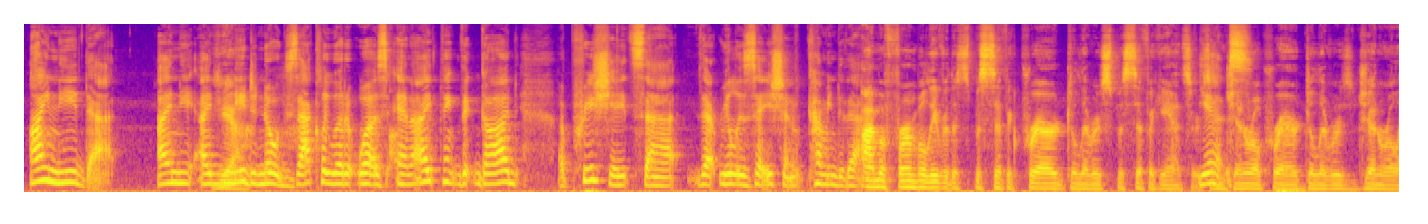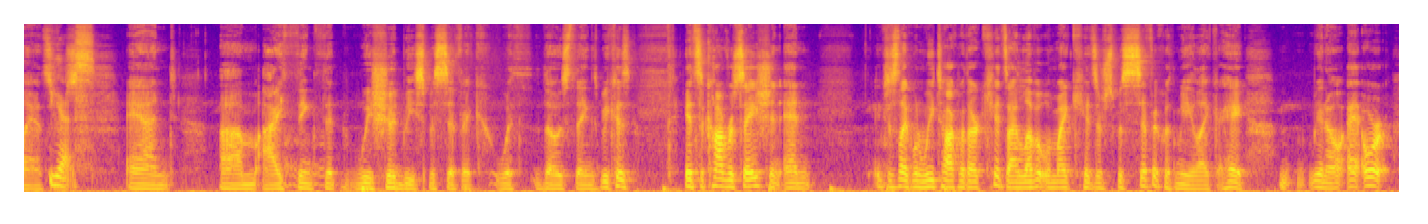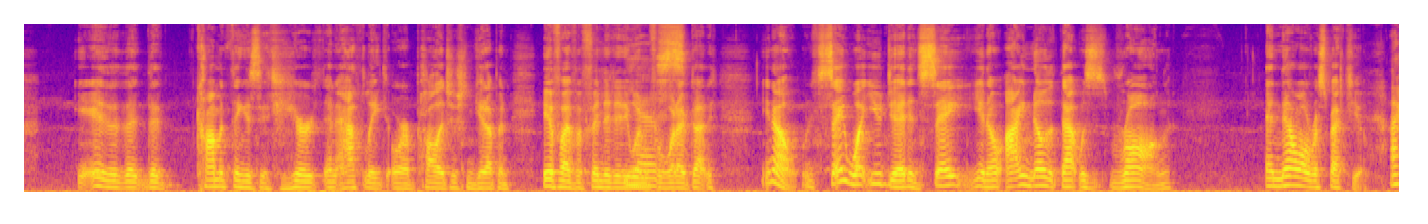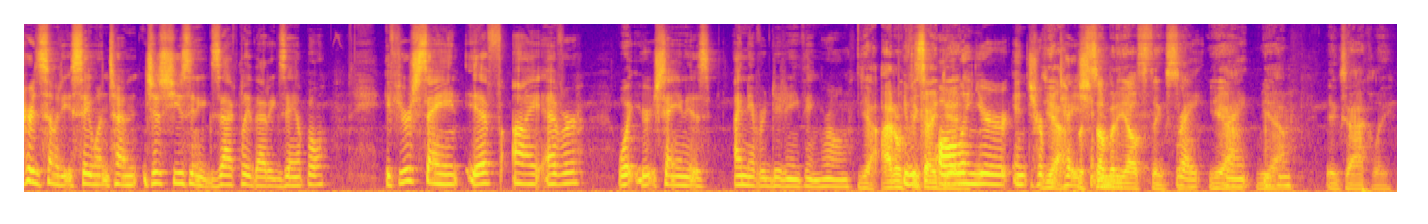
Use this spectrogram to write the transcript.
I need that. I need I Yeah. need to know exactly what it was. And I think that God appreciates that that realization of coming to that. I'm a firm believer that specific prayer delivers specific answers. And Yes. general prayer delivers general answers. Yes. and um, I think that we should be specific with those things because it's a conversation and just like when we talk with our kids, I love it when my kids are specific with me, like, "Hey, you know," or eh, the the, the common thing is to hear an athlete or a politician get up and if I've offended anyone for what I've done, you know, say what you did and say, you know, I know that that was wrong, and now I'll respect you. I heard somebody say one time, just using exactly that example, if you're saying if I ever, what you're saying is I never did anything wrong. Yeah, I don't It think was I all in your interpretation. Yeah, but somebody else thinks so. Right, Yeah. right, mm-hmm. Yeah. Exactly.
